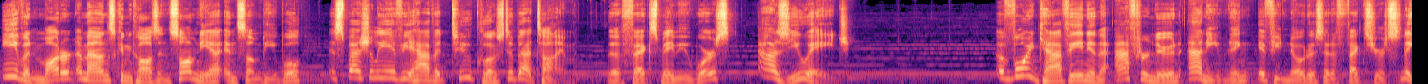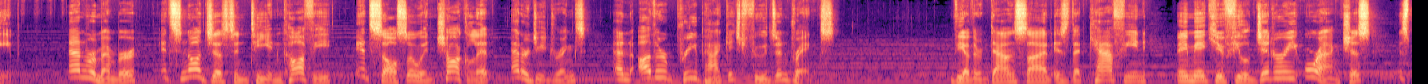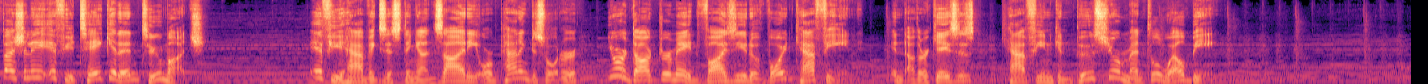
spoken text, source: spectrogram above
Even moderate amounts can cause insomnia in some people, especially if you have it too close to bedtime. The effects may be worse as you age. Avoid caffeine in the afternoon and evening if you notice it affects your sleep. And remember, it's not just in tea and coffee, it's also in chocolate, energy drinks, and other prepackaged foods and drinks. The other downside is that caffeine may make you feel jittery or anxious, especially if you take it in too much. If you have existing anxiety or panic disorder, your doctor may advise you to avoid caffeine. In other cases, caffeine can boost your mental well-being.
